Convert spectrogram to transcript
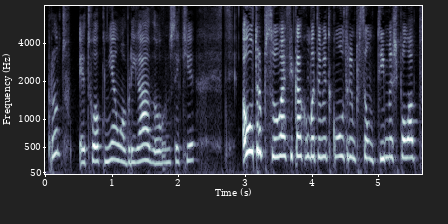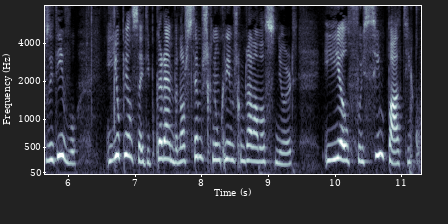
pronto, é a tua opinião, obrigado, ou não sei o quê, a outra pessoa vai ficar completamente com outra impressão de ti, mas para o lado positivo. E eu pensei, tipo, caramba, nós dissemos que não queríamos comprar nada ao senhor e ele foi simpático,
